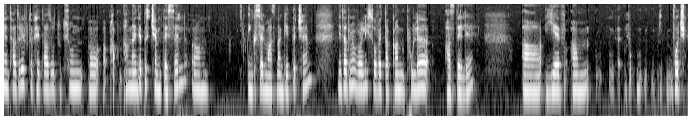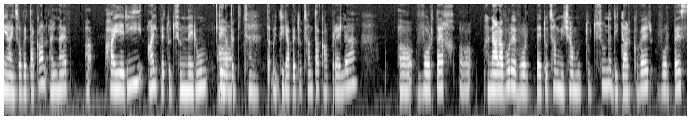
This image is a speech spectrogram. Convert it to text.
ենթադրել, որտեղ հետազոտություն համնայն դեպս չեմ տեսել, ինքս էլ մասնագետը չեմ, ենթադրում եմ, որ լի սովետական փուլը ազդել է եւ ոչ միայն սովետական, այլ նաեւ հայերի այլ պետություններում տիրապետության տիրապետության տակ ապրելը որտեղ հնարավոր է որ պետության միջամտությունը դիտարկվեր որպես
